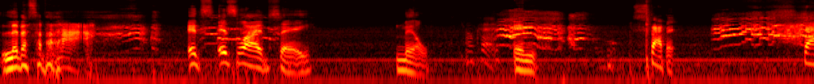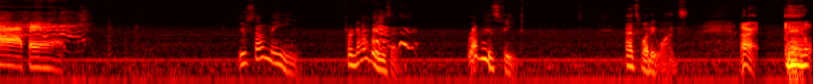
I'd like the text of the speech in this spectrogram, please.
Livesay. It's it's Livesay Mill Okay. And Stop it. Stop it. You're so mean. For no reason. Rub his feet. That's what he wants. Alright. um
